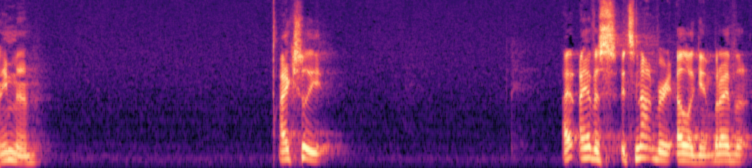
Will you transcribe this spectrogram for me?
Amen. Actually, I, I have a, it's not very elegant, but I have a,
